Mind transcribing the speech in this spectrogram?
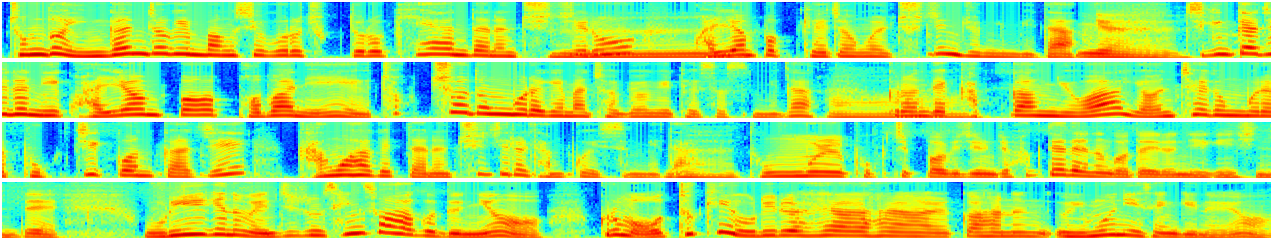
좀 더 인간적인 방식으로 죽도록 해야 한다는 취지로 음. 관련법 개정을 추진 중입니다. 예. 지금까지는 이 관련법 법안이 척추 동물에게만 적용이 됐었습니다. 아. 그런데 갑각류와 연체 동물 의 복지권까지 강화하겠다는 취지를 담고 있습니다. 네, 동물 복지법이 지금 이제 확대되는 거다 이런 얘기이신데 우리에게는 왠지 좀 생소하거든요. 그럼 어떻게 요리를 해야 할까 하는 의문이 생기네요.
